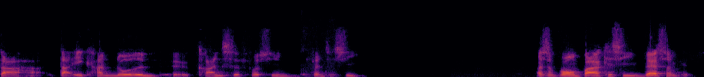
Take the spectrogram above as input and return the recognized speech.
der, der ikke har noget øh, grænse for sin fantasi. Altså, hvor man bare kan sige hvad som helst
